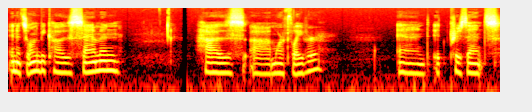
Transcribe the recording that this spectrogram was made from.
and it's only because salmon has uh, more flavor and it presents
